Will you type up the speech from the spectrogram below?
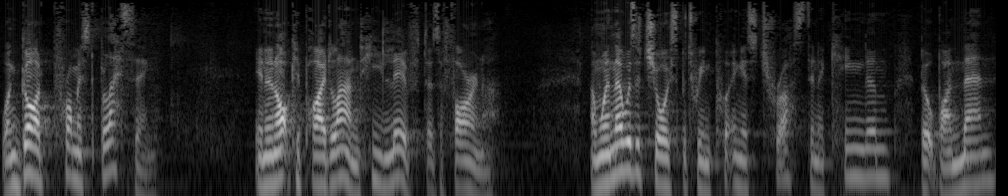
When God promised blessing, in an occupied land, he lived as a foreigner. And when there was a choice between putting his trust in a kingdom built by men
